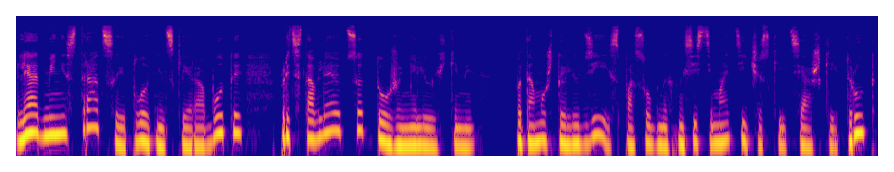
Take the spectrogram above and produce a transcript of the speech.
Для администрации плотницкие работы представляются тоже нелегкими, потому что людей, способных на систематический тяжкий труд,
